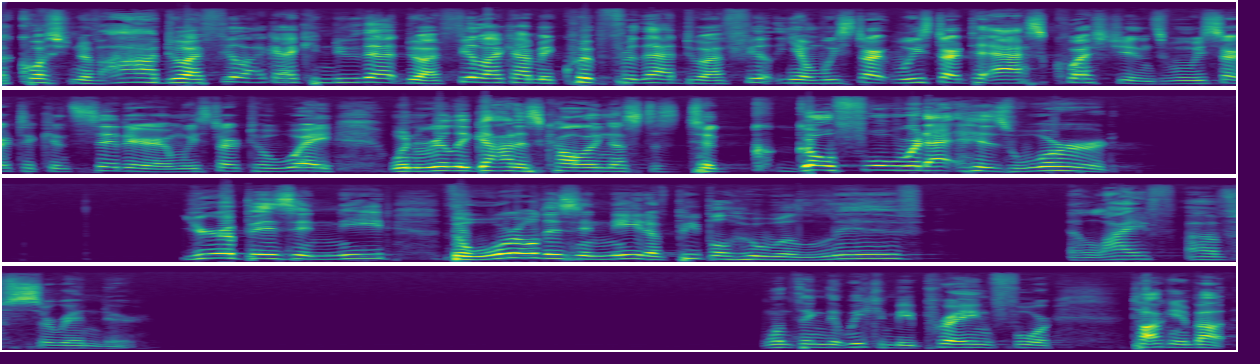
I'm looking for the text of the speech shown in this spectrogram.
a question of, ah, do I feel like I can do that? Do I feel like I'm equipped for that? Do I feel, you know, we start, we start to ask questions when we start to consider and we start to weigh when really God is calling us to, to go forward at His word. Europe is in need, the world is in need of people who will live a life of surrender one thing that we can be praying for, talking about.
